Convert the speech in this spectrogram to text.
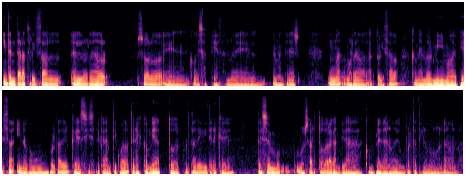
intentar actualizar el ordenador solo con esas piezas, ¿no? el, mantener un, ordenador actualizado cambiando el mínimo de piezas y no como un portátil que si se te queda anticuado tienes que cambiar todo el portátil y tienes que desembolsar toda la cantidad completa ¿no? de un portátil o de un ordenador nuevo.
